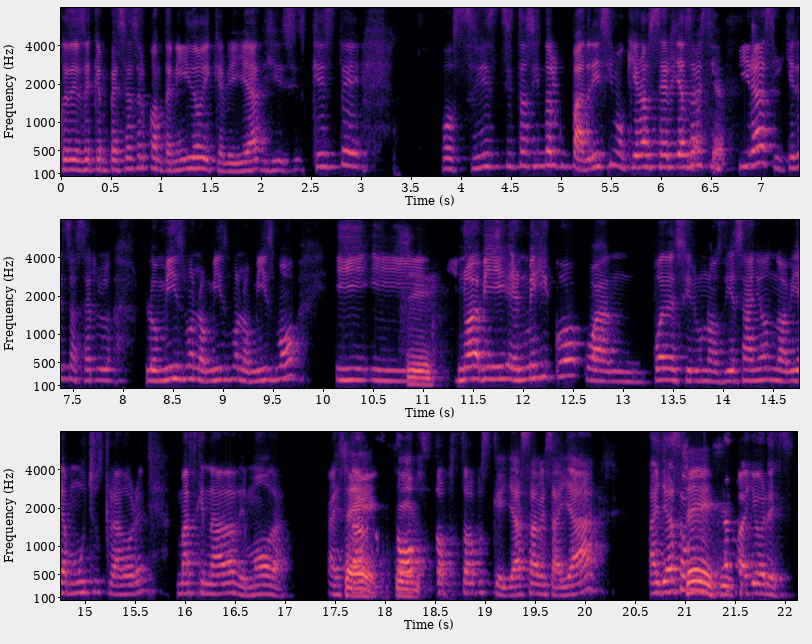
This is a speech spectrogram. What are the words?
desde que empecé a hacer contenido y que veía, dices, es que este, pues sí, está haciendo algo padrísimo, quiero hacer, ya sabes, si inspiras y quieres hacer lo, mismo, lo mismo, lo mismo. Y, y, no había, en México, cuando, puedes decir unos 10 años, no había muchos creadores, más que nada de moda. Ahí están tops, tops, tops, que ya sabes, allá, allá son mayores.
